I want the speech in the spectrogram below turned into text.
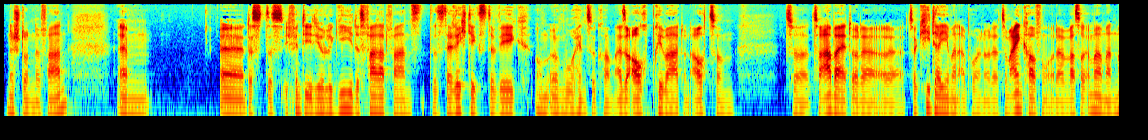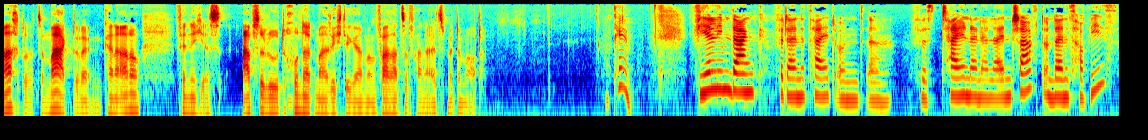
eine Stunde fahren. Ähm, äh, das, das, ich finde die Ideologie des Fahrradfahrens, das ist der richtigste Weg, um irgendwo hinzukommen. Also auch privat und auch zum, zur, zur Arbeit oder, oder zur Kita jemand abholen oder zum Einkaufen oder was auch immer man macht oder zum Markt oder keine Ahnung, finde ich es absolut hundertmal richtiger, mit dem Fahrrad zu fahren als mit dem Auto. Okay. Vielen lieben Dank für deine Zeit und äh, fürs Teilen deiner Leidenschaft und deines Hobbys.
